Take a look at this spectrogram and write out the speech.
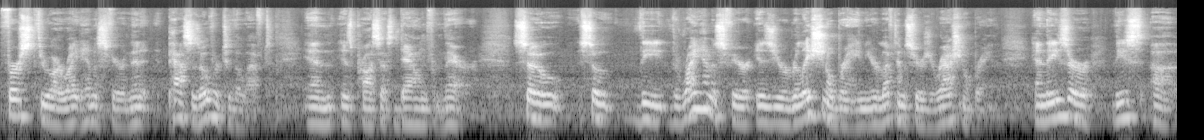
first through our right hemisphere and then it passes over to the left and is processed down from there. So so the the right hemisphere is your relational brain, your left hemisphere is your rational brain. And these are these uh,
